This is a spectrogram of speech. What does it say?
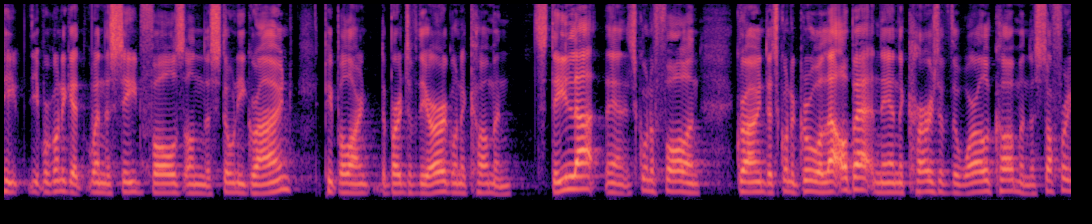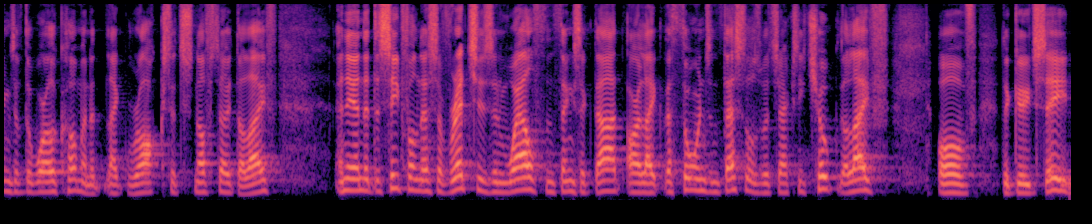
we're going to get when the seed falls on the stony ground people aren't the birds of the air are going to come and steal that then it's going to fall on ground that's going to grow a little bit and then the curse of the world come and the sufferings of the world come and it like rocks it snuffs out the life and then the deceitfulness of riches and wealth and things like that are like the thorns and thistles which actually choke the life of the good seed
